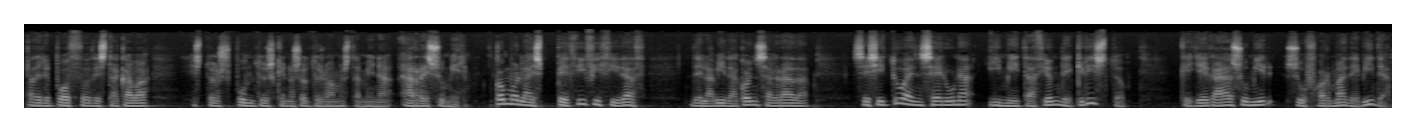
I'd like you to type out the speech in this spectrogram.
Padre Pozo destacaba estos puntos que nosotros vamos también a, a resumir. Cómo la especificidad de la vida consagrada se sitúa en ser una imitación de Cristo, que llega a asumir su forma de vida,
